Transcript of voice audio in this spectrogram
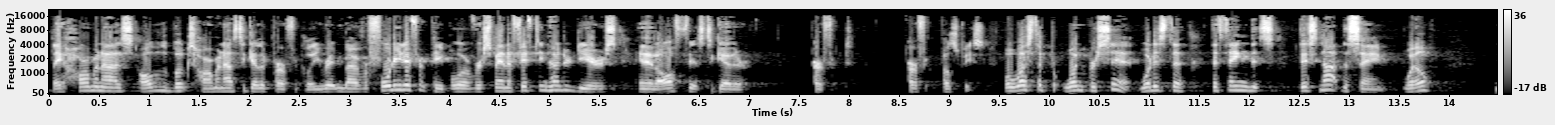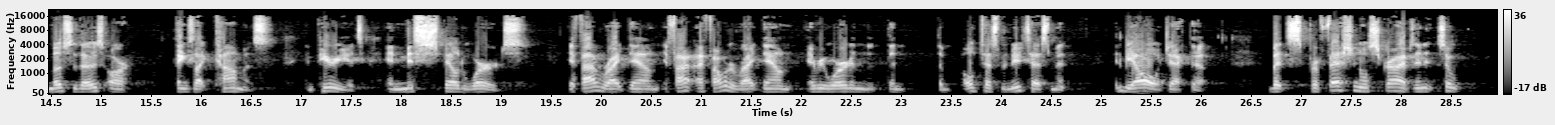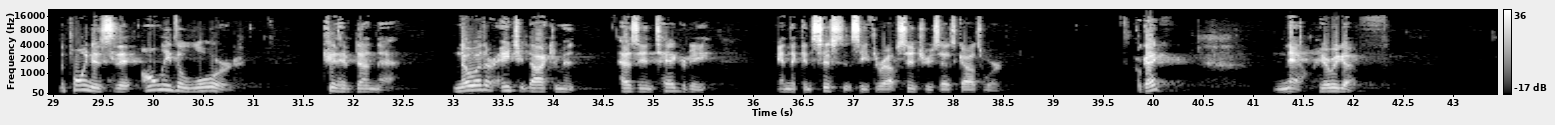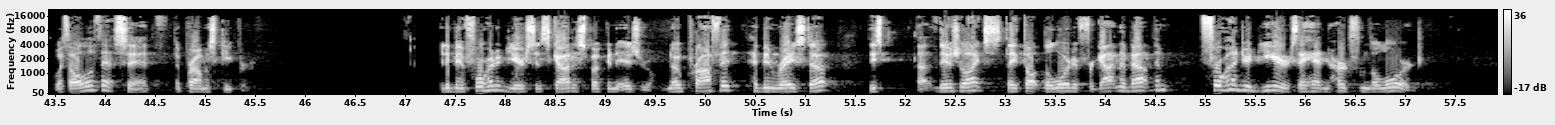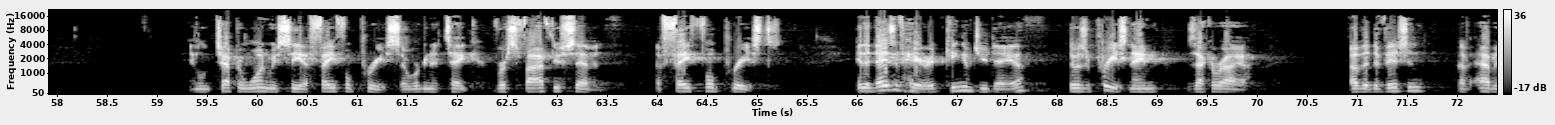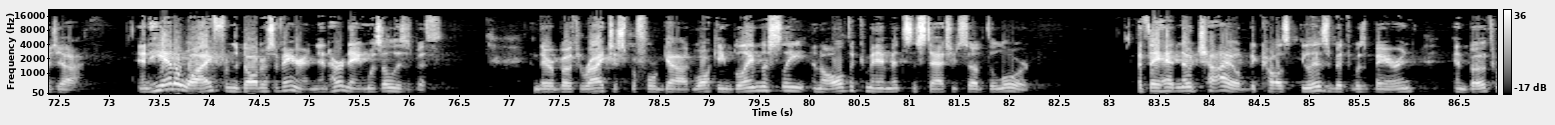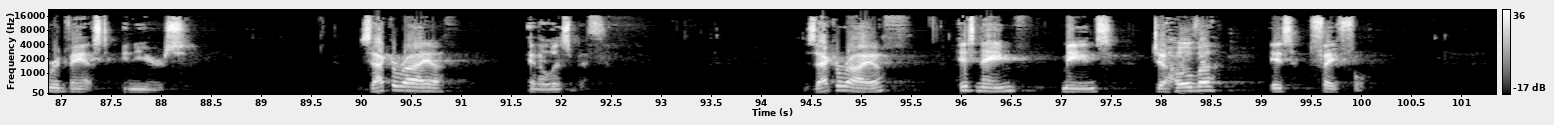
they harmonize, all of the books harmonize together perfectly, written by over 40 different people over a span of 1,500 years, and it all fits together perfect. Perfect puzzle piece. Well, what's the 1%? What is the, the thing that's, that's not the same? Well, most of those are things like commas and periods and misspelled words. If I write down, if I, if I were to write down every word in the, the, the Old Testament, New Testament, it'd be all jacked up. But professional scribes, and it, so the point is that only the Lord could have done that. No other ancient document has the integrity and the consistency throughout centuries as God's Word. Okay? Now, here we go. With all of that said, the promise keeper. It had been 400 years since God had spoken to Israel. No prophet had been raised up. These, uh, the Israelites, they thought the Lord had forgotten about them. 400 years they hadn't heard from the Lord. In chapter 1, we see a faithful priest. So we're going to take verse 5 through 7. A faithful priest. In the days of Herod, king of Judea, there was a priest named Zechariah of the division of Abijah. And he had a wife from the daughters of Aaron, and her name was Elizabeth. And they were both righteous before God, walking blamelessly in all the commandments and statutes of the Lord. But they had no child because Elizabeth was barren, and both were advanced in years. Zechariah and Elizabeth. Zechariah, his name means Jehovah is faithful.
